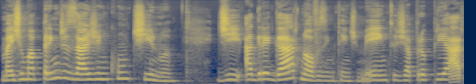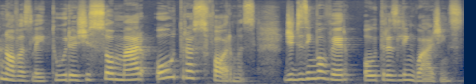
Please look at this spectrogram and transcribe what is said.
mas de uma aprendizagem contínua, de agregar novos entendimentos, de apropriar novas leituras, de somar outras formas, de desenvolver outras linguagens.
